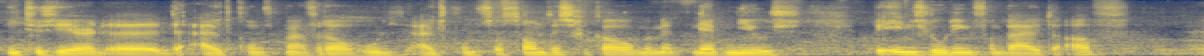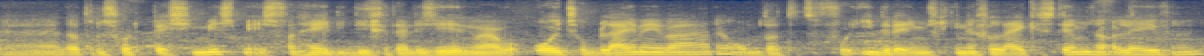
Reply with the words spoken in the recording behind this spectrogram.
Niet zozeer de, de uitkomst, maar vooral hoe die uitkomst tot stand is gekomen... met nepnieuws, beïnvloeding van buitenaf... Uh, dat er een soort pessimisme is van hey, die digitalisering waar we ooit zo blij mee waren, omdat het voor iedereen misschien een gelijke stem zou leveren,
